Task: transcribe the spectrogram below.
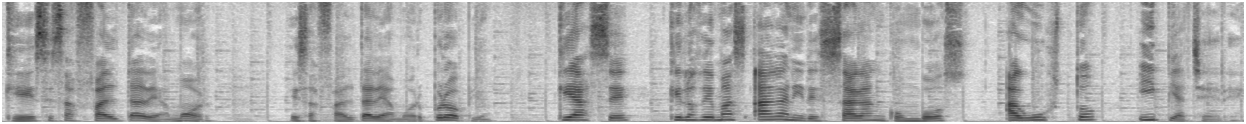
que es esa falta de amor, esa falta de amor propio, que hace que los demás hagan y deshagan con vos a gusto y piacere.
